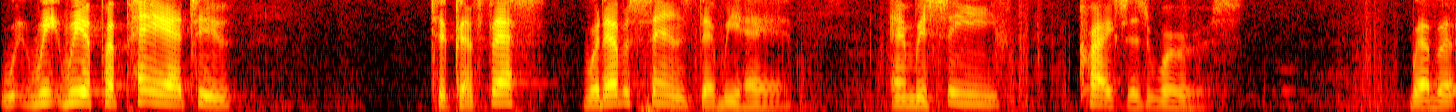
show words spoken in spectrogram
We, we, we are prepared to, to confess whatever sins that we had and receive Christ's words. Whether,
